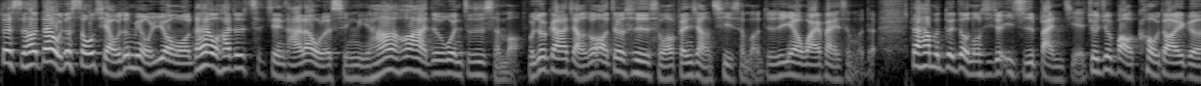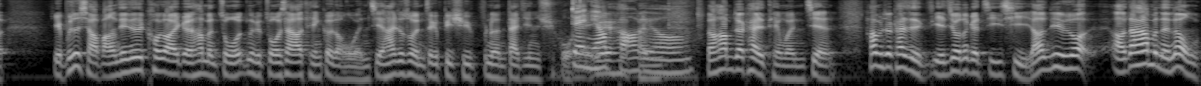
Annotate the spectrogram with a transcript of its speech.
这时候，但是我就收起来，我就没有用哦。但是他就检查到我的行李，然后后来就问这是什么，我就跟他讲说，哦，这个是什么分享器什么，就是要 WiFi 什么的。但他们对这种东西就一知半解，就就把我扣到一个。也不是小房间，就是扣到一个他们桌那个桌上要填各种文件，他就说你这个必须不能带进去过。对，你要保留。然后他们就开始填文件，他们就开始研究那个机器，然后就是说，哦，但他们的那种。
